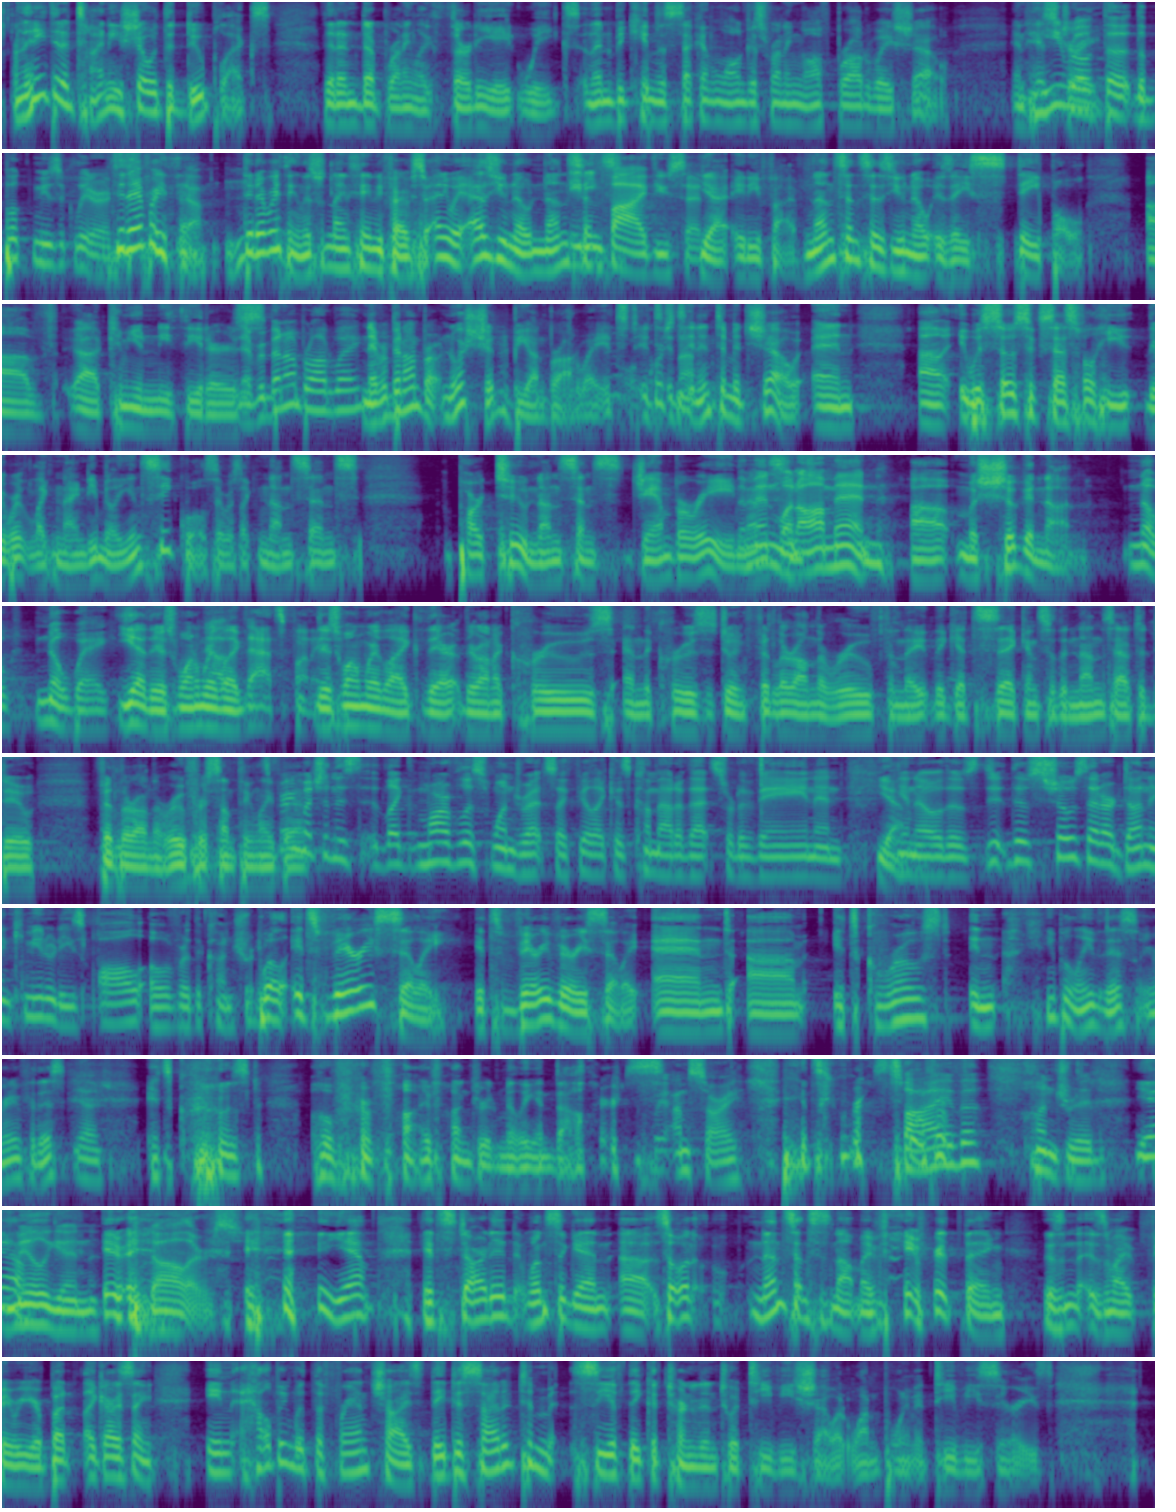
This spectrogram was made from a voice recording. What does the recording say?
And then he did a tiny show at the Duplex that ended up running like 38 weeks, and then it became the second longest running off Broadway show He history. wrote the, the book music lyrics. did everything. Yeah. Mm-hmm. Did everything. This was 1985. So anyway, as you know, Nunsense. 85, you said. Yeah, 85. Nunsense, as you know, is a staple of uh, community theaters. Never been on Broadway. Never been on Broadway, nor should it be on Broadway. It's it's, course it's not. an intimate show, and uh, it was so successful. He there were like ninety million sequels. There was like Nunsense Part Two, Nunsense Jamboree, The men went, Amen. uh, Meshuggah Nun. No, no way. Yeah, there's one where Now like that's funny. There's one where like they're they're on a cruise and the cruise is doing Fiddler on the Roof and they, they get sick and so the nuns have to do Fiddler on the Roof or something like Very that. much in this, like Marvelous Wonderettes, I feel like has come out of that sort of vein, and Yeah. you know those those shows that are done in communities all over the country. Well, it's very silly. It's very, very silly, and um, it's grossed. In can you believe this? Are you ready for this? Yeah. It's grossed over five hundred million dollars. I'm sorry, It's grossed over five hundred Yeah. million It- dollars. yeah, it started once again. Uh, so it, Nunsense is not my favorite thing. This is, my favorite year, but like I was saying, in helping with the franchise, they decided to m- see if they could turn it into a TV show at one point, a TV series,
